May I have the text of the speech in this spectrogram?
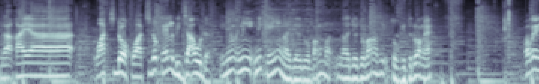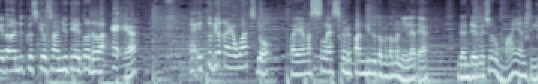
Nggak kayak Watchdog. Watchdog kayak lebih jauh dah. Ini ini ini kayaknya nggak jauh-jauh banget nggak jauh-jauh banget sih. Tuh gitu doang ya oke kita lanjut ke skill selanjutnya itu adalah E ya. E itu dia kayak Watchdog kayak nge-slash ke depan gitu teman-teman nih lihat ya. Dan damage-nya lumayan sih.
